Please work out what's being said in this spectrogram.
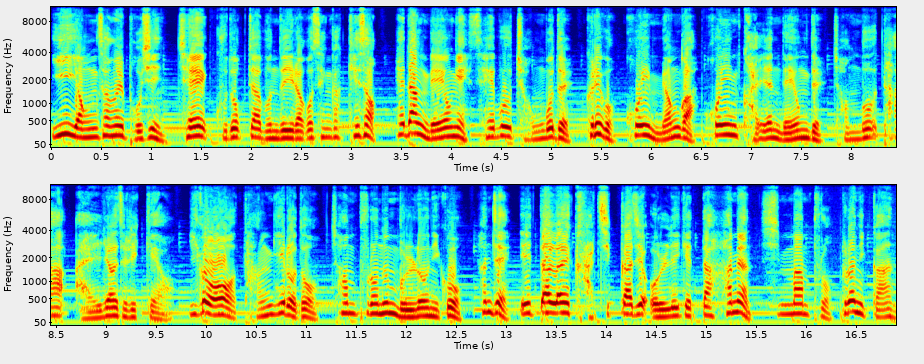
이 영상을 보신 제 구독자분들이라고 생각해서 해당 내용의 세부 정보들 그리고 코인명과 코인 관련 내용들 전부 다 알려드릴게요. 이거 단기로도 1000%는 물론이고 현재 1달러의 가치까지 올리겠다 하면 10만 프로 그러니까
